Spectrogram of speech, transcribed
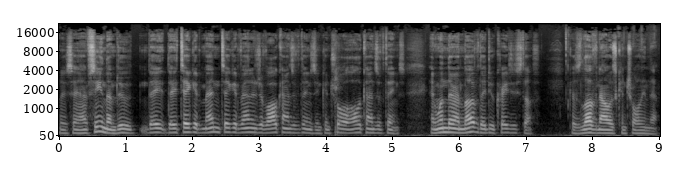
They say, I've seen them do. They they take it. Men take advantage of all kinds of things and control all kinds of things. And when they're in love, they do crazy stuff, because love now is controlling them.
